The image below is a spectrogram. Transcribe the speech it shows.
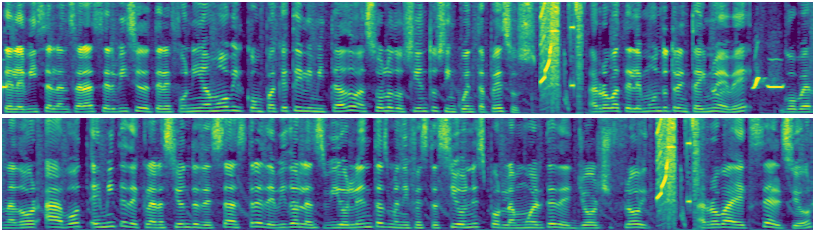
Televisa lanzará servicio de telefonía móvil con paquete ilimitado a solo 250 pesos. Arroba Telemundo 39, gobernador Abbott emite declaración de desastre debido a las violentas manifestaciones por la muerte de George Floyd. Arroba Excelsior,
